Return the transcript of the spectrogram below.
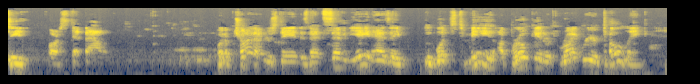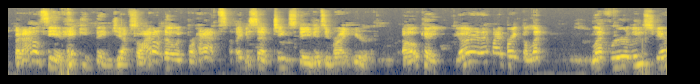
See, or step out. What I'm trying to understand is that 78 has a what's to me a broken right rear toe link, but I don't see it hit anything, Jeff. So I don't know if perhaps I think a 17 Steve hits him right here. Oh, okay, yeah, that might break the left left rear loose. Yeah,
